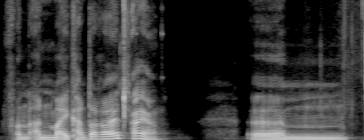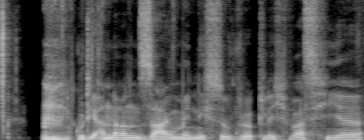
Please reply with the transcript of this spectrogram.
von Ann-Mai Kantereit. Ah ja. Ähm, gut, die anderen sagen mir nicht so wirklich was hier,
